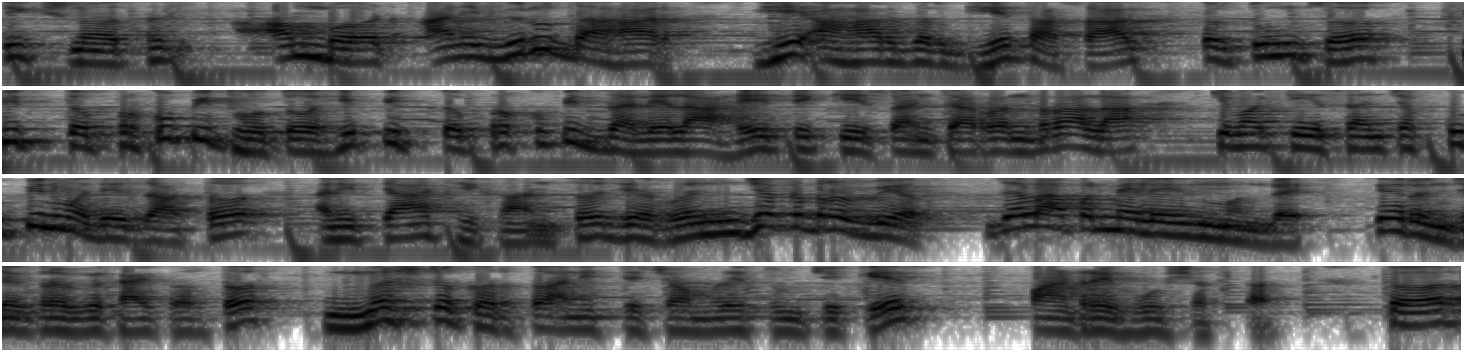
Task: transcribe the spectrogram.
तीक्ष्ण आंबट आणि विरुद्ध आहार हे आहार जर घेत असाल तर तुमचं पित्त प्रकुपित होतं. हे पित्त प्रकुपित झालेलं आहे ते केसांच्या रंध्राला किंवा केसांच्या कुपींमध्ये जातं आणि त्या ठिकाणचं जे रंजक द्रव्य ज्याला आपण मेलेन म्हणलोय ते रंजक द्रव्य काय करतं? नष्ट करतं आणि त्याच्यामुळे तुमचे केस पांढरे होऊ शकतात. तर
